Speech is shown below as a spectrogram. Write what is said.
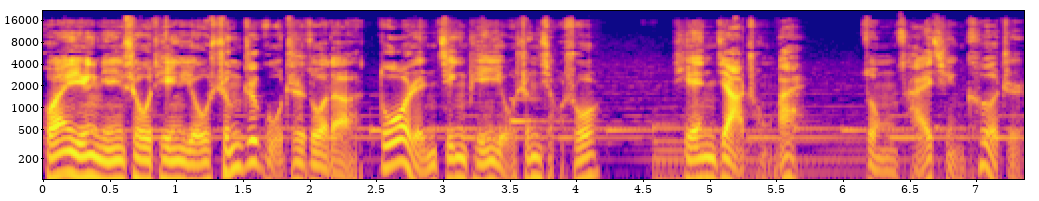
欢迎您收听由声之谷制作的多人精品有声小说《天价宠爱总裁请克制》，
